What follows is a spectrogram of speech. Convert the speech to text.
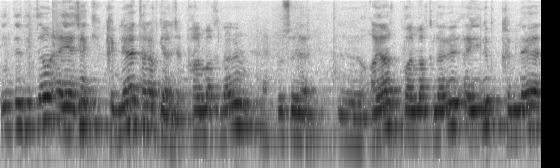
indirdikten zaman eğecek, kıbleye taraf gelecek. Parmakların bu söyle e, ayak parmakları eğilip kıbleye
